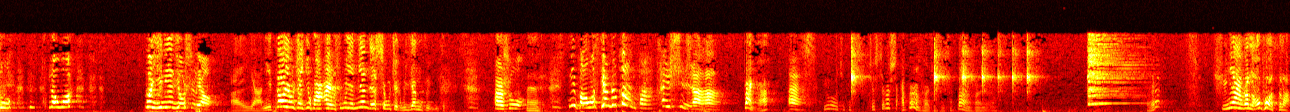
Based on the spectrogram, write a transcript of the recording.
叔，那我我一年就是了。哎呀，你早有这句话，二叔也免得受这种洋罪。二叔，嗯，你帮我想个办法才是啊。办法？哎，哟，这个这是个啥办法？这是啥办法呢？哎。去年俺老婆死了，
